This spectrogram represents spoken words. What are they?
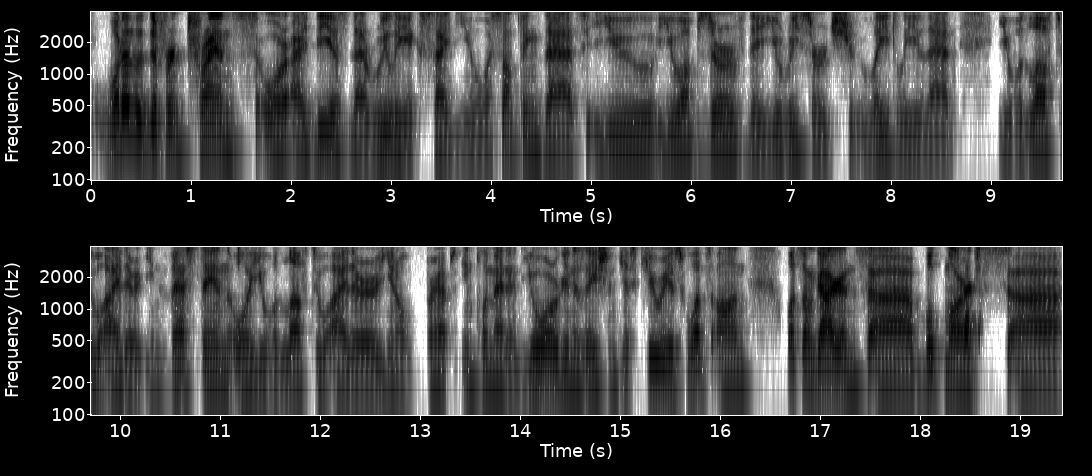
what are the different trends or ideas that really excite you? Or something that you you observe that you research lately that you would love to either invest in or you would love to either you know perhaps implement in your organization. Just curious what's on what's on gagan's uh, bookmarks uh,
